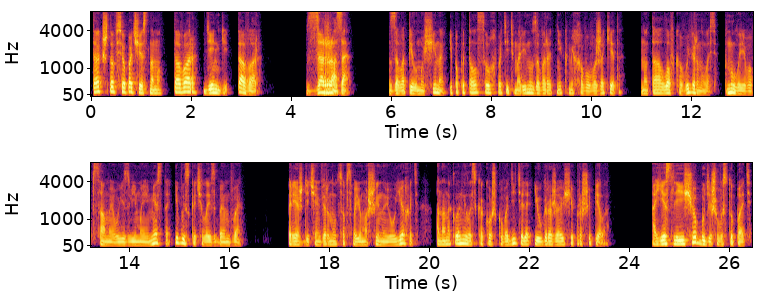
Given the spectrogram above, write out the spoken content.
Так что все по-честному. Товар, деньги, товар. Зараза! Завопил мужчина и попытался ухватить Марину за воротник мехового жакета. Но та ловко вывернулась, пнула его в самое уязвимое место и выскочила из БМВ. Прежде чем вернуться в свою машину и уехать, она наклонилась к окошку водителя и угрожающе прошипела. «А если еще будешь выступать,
